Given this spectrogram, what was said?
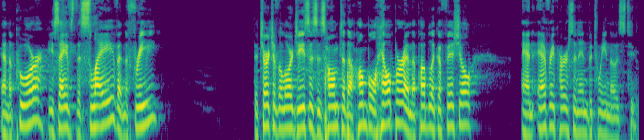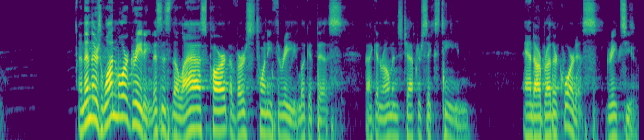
and the poor. He saves the slave and the free. The church of the Lord Jesus is home to the humble helper and the public official and every person in between those two. And then there's one more greeting. This is the last part of verse 23. Look at this. Back in Romans chapter 16. And our brother Quartus greets you.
